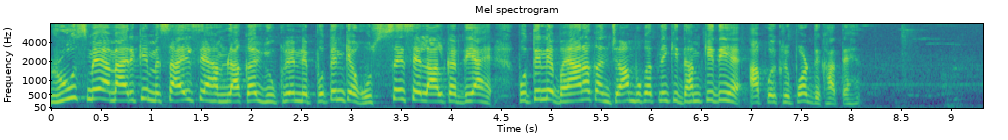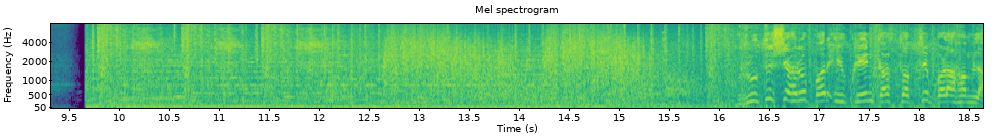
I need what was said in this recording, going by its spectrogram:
रूस में अमेरिकी मिसाइल से हमला कर यूक्रेन ने पुतिन के गुस्से से लाल कर दिया है। पुतिन ने भयानक अंजाम भुगतने की धमकी दी है। आपको एक रिपोर्ट दिखाते हैं। रूसी शहरों पर यूक्रेन का सबसे बड़ा हमला।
